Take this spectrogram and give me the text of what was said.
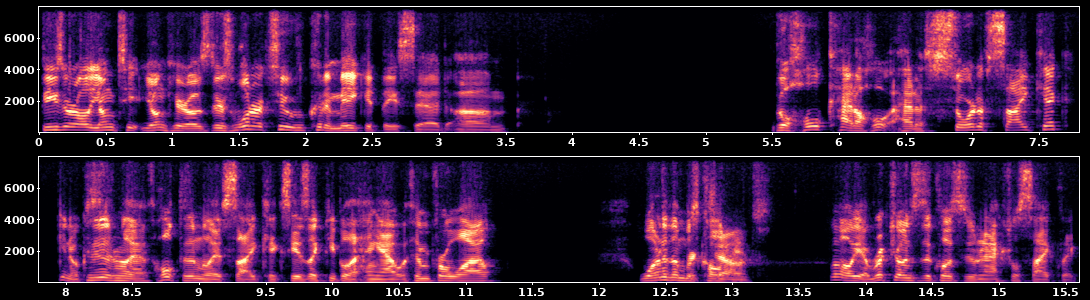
these are all young te- young heroes. There's one or two who couldn't make it. They said um, the Hulk had a whole, had a sort of sidekick, you know, because he doesn't really have Hulk doesn't really have sidekicks. He has like people that hang out with him for a while. One of them was Rick called Jones. Well, yeah, Rick Jones is the closest to an actual sidekick,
